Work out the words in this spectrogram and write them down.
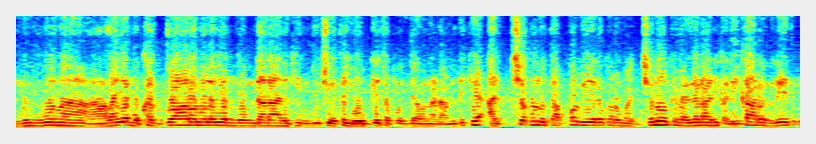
నువ్వు నా ఆలయ ముఖద్వారములయందు ఉండడానికి ఇందుచేత యోగ్యత పొందామన్నాడు అందుకే అర్చకులు తప్ప వేరొకరు మధ్యలోకి వెళ్ళడానికి అధికారం లేదు.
